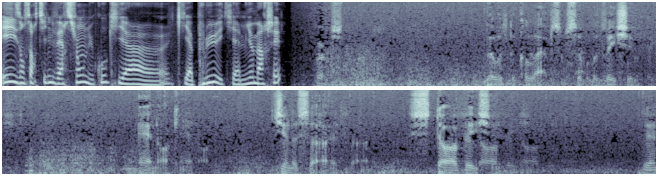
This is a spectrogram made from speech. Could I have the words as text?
Et ils ont sorti une version du coup qui a, euh, qui a plu et qui a mieux marché. First, there was the collapse of civilization, anarchy, genocide, starvation. Then,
